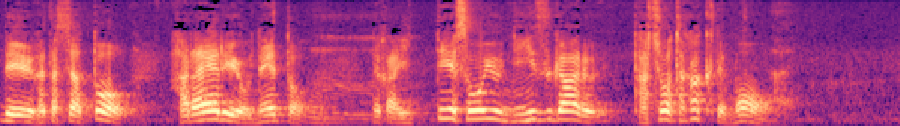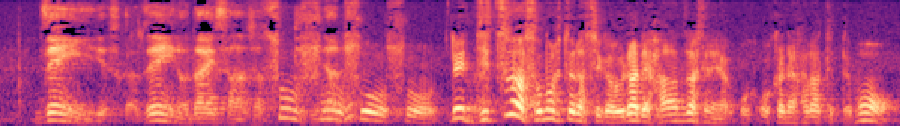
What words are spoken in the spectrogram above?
ていう形だと払えるよねと、うん。だから一定そういうニーズがある。多少高くても、はい。善意ですか？ら善意の第三者的そうなね。そうそうそうで実はその人たちが裏で犯罪者におお金払ってても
